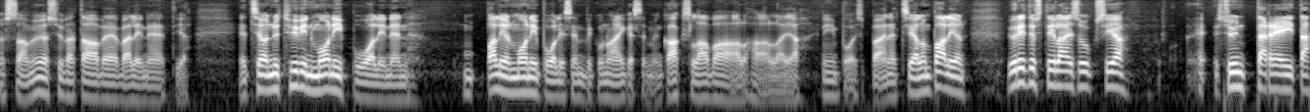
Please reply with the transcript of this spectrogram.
jossa on myös hyvät AV-välineet. Ja, että se on nyt hyvin monipuolinen, paljon monipuolisempi kuin aikaisemmin, kaksi lavaa alhaalla ja niin poispäin. Et siellä on paljon yritystilaisuuksia, synttäreitä,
